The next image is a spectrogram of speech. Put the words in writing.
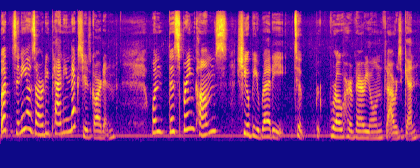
but Zinnia is already planning next year's garden. When the spring comes, she'll be ready to grow her very own flowers again.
